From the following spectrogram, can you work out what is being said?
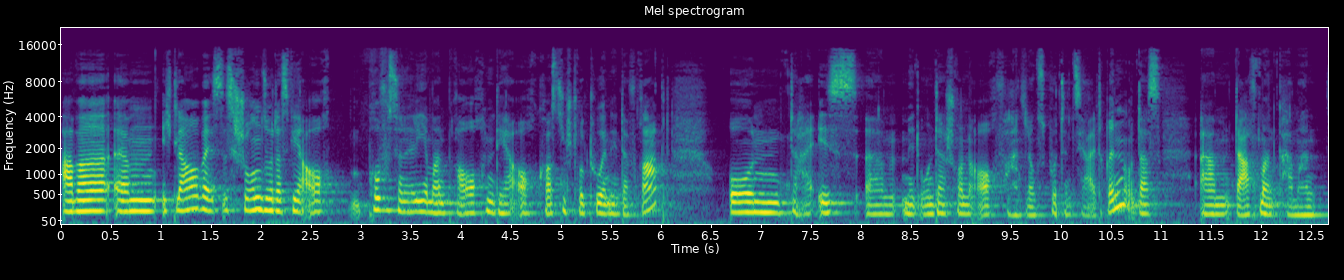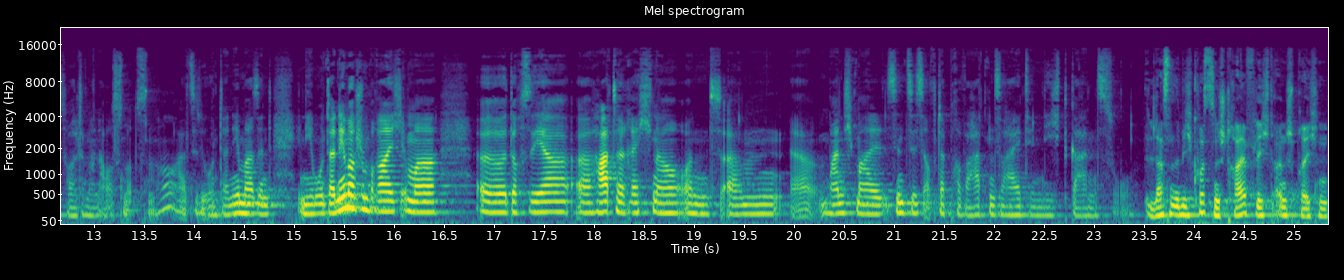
Aber ähm, ich glaube, es ist schon so, dass wir auch professionell jemanden brauchen, der auch Kostenstrukturen hinterfragt und da ist ähm, mitunter schon auch Verhandlungspotenzial drin. Und das ähm, darf man, kann man, sollte man ausnutzen. Ne? Also die Unternehmer sind in ihrem unternehmerischen Bereich immer äh, doch sehr äh, harte Rechner und ähm, äh, manchmal sind sie es auf der privaten Seite nicht ganz so. Lassen Sie mich kurz ein Streiflicht ansprechen,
